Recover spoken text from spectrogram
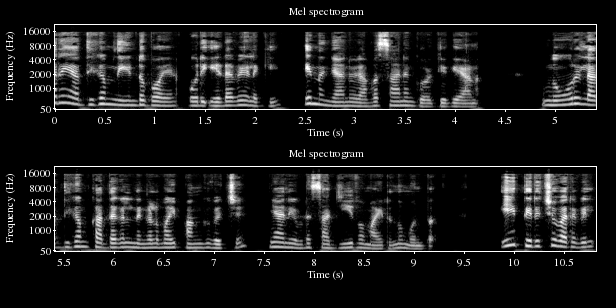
വളരെയധികം നീണ്ടുപോയ ഒരു ഇടവേളയ്ക്ക് ഇന്ന് ഞാൻ ഒരു അവസാനം കുറിക്കുകയാണ്. നൂറിലധികം കഥകൾ നിങ്ങളുമായി പങ്കുവെച്ച് ഞാൻ ഇവിടെ സജീവമായിരുന്നു മുൻപ്. ഈ തിരിച്ചുവരവിൽ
